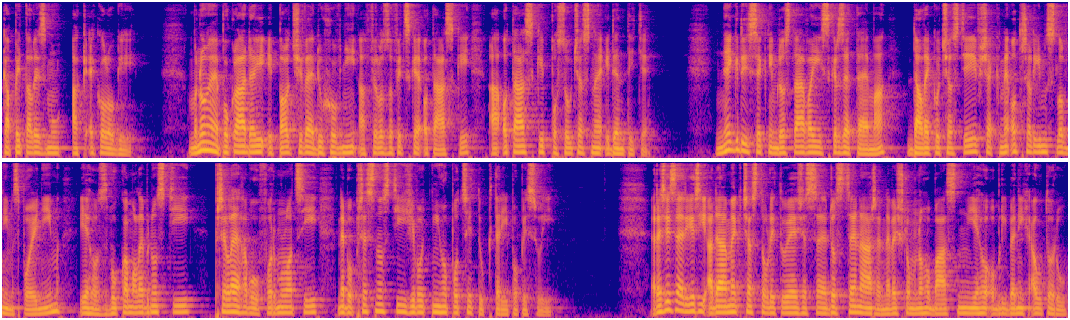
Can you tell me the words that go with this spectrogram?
kapitalismu a k ekologii. Mnohé pokládají i palčivé duchovní a filozofické otázky a otázky po současné identitě. Někdy se k ním dostávají skrze téma, daleko častěji však neotřelým slovním spojením, jeho zvukomolebností, přiléhavou formulací nebo přesností životního pocitu, který popisují. Režisér Jiří Adámek často lituje, že se do scénáře nevešlo mnoho básní jeho oblíbených autorů.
